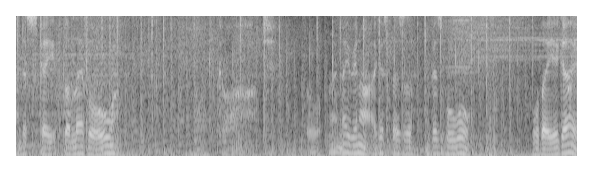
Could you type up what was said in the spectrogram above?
and escape the level. Maybe not. I guess there's a invisible wall. Well, there you go.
